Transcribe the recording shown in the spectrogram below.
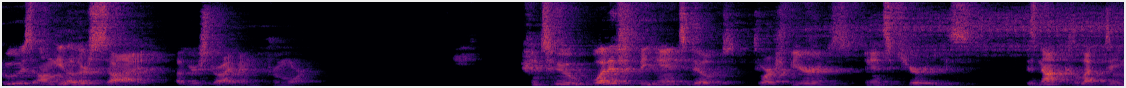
who's on the other side of your striving for more? And two, what if the antidote to our fears and insecurities is not collecting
